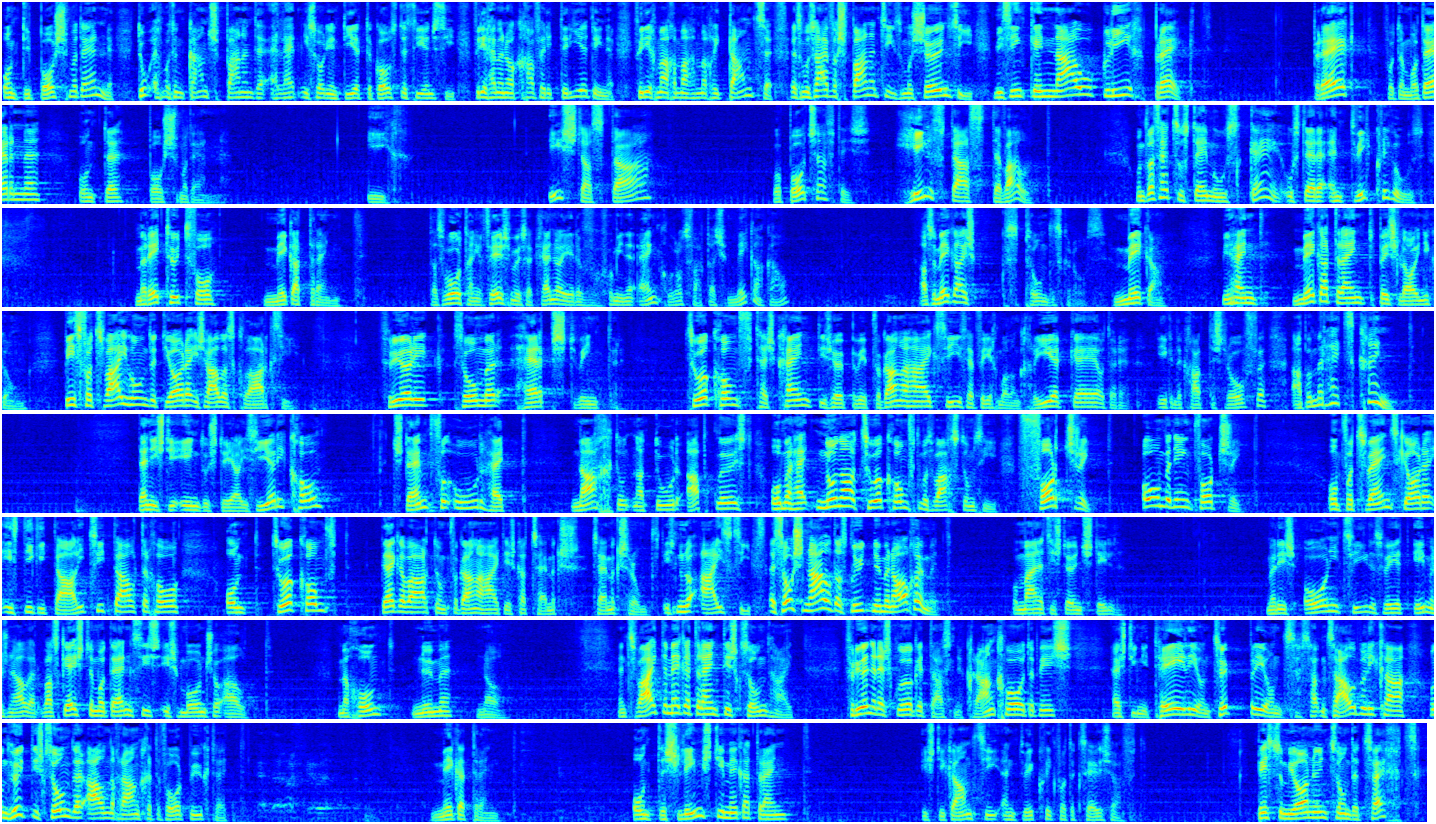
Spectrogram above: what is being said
Und die Postmoderne. Du, es muss ein ganz spannender, erlebnisorientierter Gottesdienst sein. Vielleicht haben wir noch Cafeteria drin. Vielleicht machen wir noch ein bisschen Tanzen. Es muss einfach spannend sein, es muss schön sein. Wir sind genau gleich prägt. Prägt von der Moderne und der Postmoderne. Ich. Ist das da, wo die Botschaft ist? Hilft das der Welt? Und was hat es aus dem ausgegeben, aus dieser Entwicklung aus? Man redet heute von Megatrend. Das Wort habe ich zuerst müssen kennenlernen von meinen Enkel. Großvater, das ist mega, gell? Also mega ist besonders groß. Mega. Wir haben Megatrend Beschleunigung. Bis vor 200 Jahren ist alles klar. Frühling, Sommer, Herbst, Winter. Die Zukunft hast du kennt, ist etwa wie die Vergangenheit gewesen. Es hat vielleicht mal einen Krieg gegeben oder irgendeine Katastrophe. Aber man hat es kennt. Dann ist die Industrialisierung gekommen. Die Stempeluhr hat Nacht und Natur abgelöst und man hat nur noch Zukunft muss Wachstum sein. Fortschritt. Unbedingt Fortschritt. Und vor 20 Jahren ist das digitale Zeitalter gekommen und Zukunft, Gegenwart und Vergangenheit ist gerade zusammengeschrumpft. Es war nur noch eins. So schnell, dass die Leute nicht mehr nachkommen und meinen, sie stehen still. Man ist ohne Ziel, es wird immer schneller. Was gestern modern ist, ist morgen schon alt. Man kommt nicht mehr nach. Ein zweiter Megatrend ist Gesundheit. Früher hast du geschaut, dass du nicht krank geworden bist, hast deine Teli und Züppli und ein Salbeli gehabt. Und heute ist gesund, wer allen Krankheiten vorgebeugt hat. Megatrend. Und der schlimmste Megatrend ist die ganze Entwicklung der Gesellschaft. Bis zum Jahr 1960,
